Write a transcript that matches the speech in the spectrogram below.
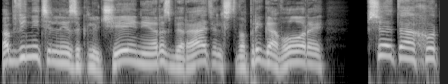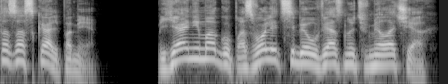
обвинительные заключения, разбирательства, приговоры. Все это охота за скальпами. Я не могу позволить себе увязнуть в мелочах.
